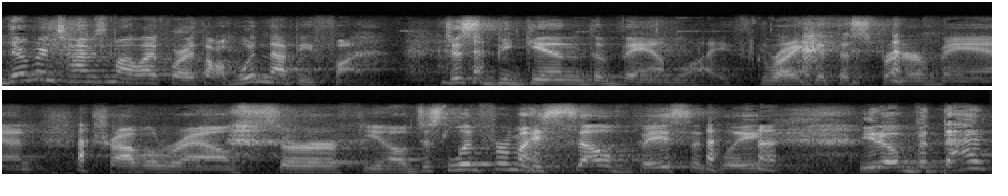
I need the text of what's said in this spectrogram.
there have been times in my life where I thought, wouldn't that be fun? Just begin the van life, right? Get the sprinter van, travel around, surf, you know, just live for myself, basically. You know, but that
